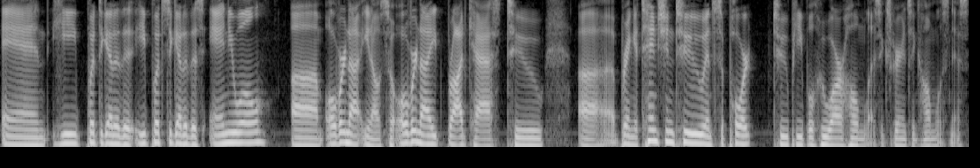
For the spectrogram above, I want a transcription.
and he put together the he puts together this annual um, overnight, you know, so overnight broadcast to uh, bring attention to and support to people who are homeless, experiencing homelessness.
